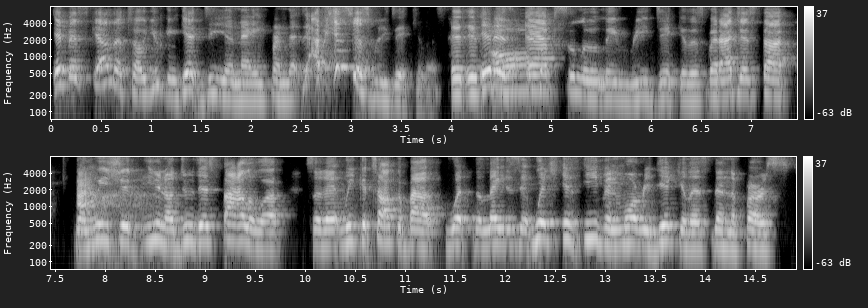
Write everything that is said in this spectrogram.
If it's skeletal, you can get DNA from that. I mean, it's just ridiculous. It, it is absolutely ridiculous. But I just thought that we should, you know, do this follow up so that we could talk about what the latest, is, which is even more ridiculous than the first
